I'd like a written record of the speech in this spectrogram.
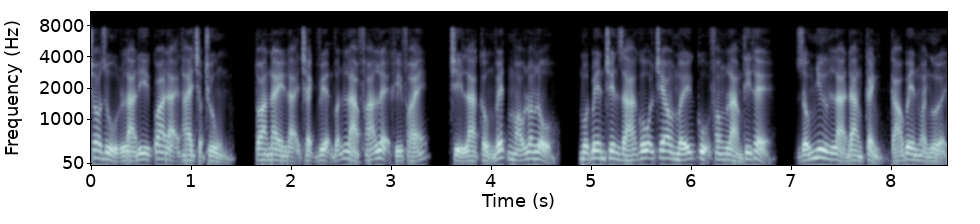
cho dù là đi qua đại thai chập trùng, tòa này đại trạch viện vẫn là phá lệ khí phái, chỉ là cổng vết máu lo lộ một bên trên giá gỗ treo mấy cụ phong làm thi thể, giống như là đang cảnh cáo bên ngoài người.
